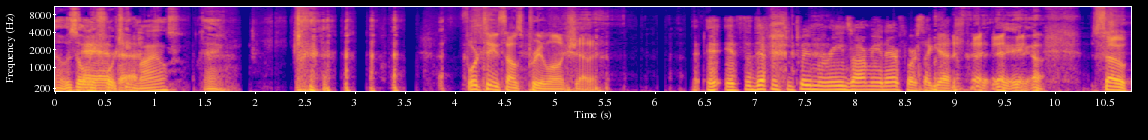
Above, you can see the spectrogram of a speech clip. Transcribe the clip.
It was only and, 14 uh, miles. Dang. 14 sounds pretty long, Shadow. It, it's the difference between Marines, Army, and Air Force, I guess. so,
